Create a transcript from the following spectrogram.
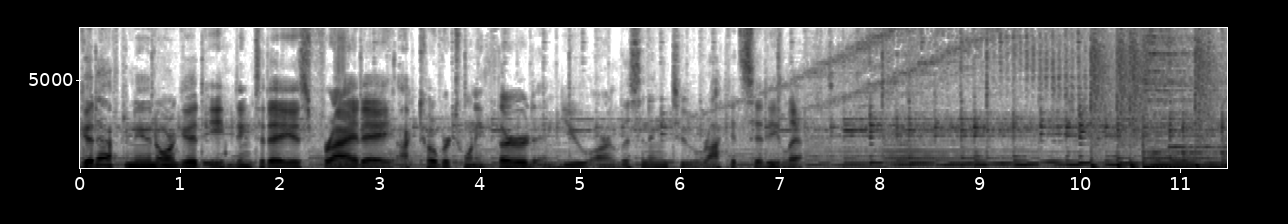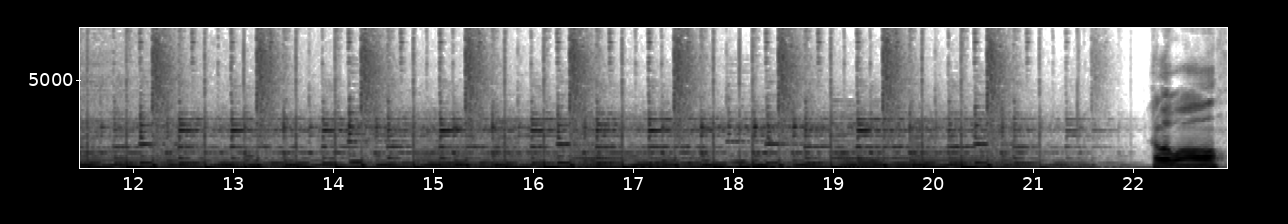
good afternoon, or good evening. Today is Friday, October 23rd, and you are listening to Rocket City Lift. Hello, all.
